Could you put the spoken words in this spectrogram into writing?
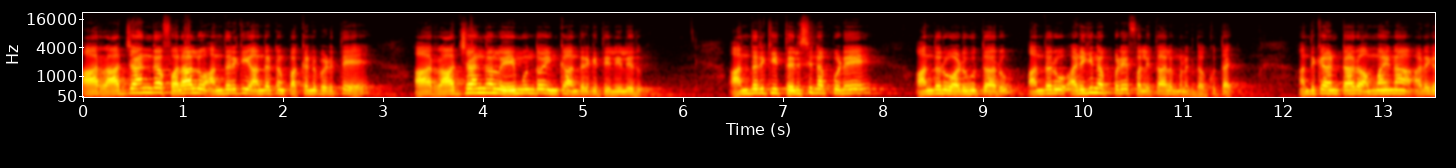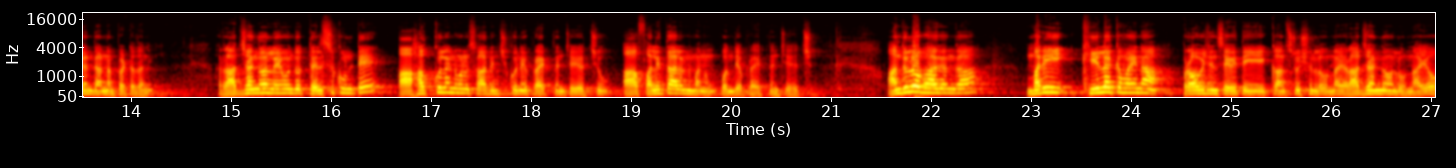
ఆ రాజ్యాంగ ఫలాలు అందరికీ అందటం పక్కన పెడితే ఆ రాజ్యాంగంలో ఏముందో ఇంకా అందరికీ తెలియలేదు. అందరికీ తెలిసినప్పుడే అందరూ అడుగుతారు అందరూ అడిగినప్పుడే ఫలితాలు మనకు దక్కుతాయి. అందుకే అంటారు అమ్మాయినా అడగని అన్నం పెట్టదని. రాజ్యాంగంలో ఏముందో తెలుసుకుంటే ఆ హక్కులను మనం సాధించుకునే ప్రయత్నం చేయొచ్చు ఆ ఫలితాలను మనం పొందే ప్రయత్నం చేయొచ్చు. అందులో భాగంగా మరి కీలకమైన ప్రావిజన్స్ ఏవైతే ఈ కాన్స్టిట్యూషన్లో ఉన్నాయో రాజ్యాంగంలో ఉన్నాయో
